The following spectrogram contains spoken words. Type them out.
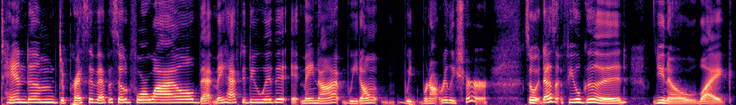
tandem depressive episode for a while. That may have to do with it. It may not. We don't we we're not really sure. So it doesn't feel good, you know, like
